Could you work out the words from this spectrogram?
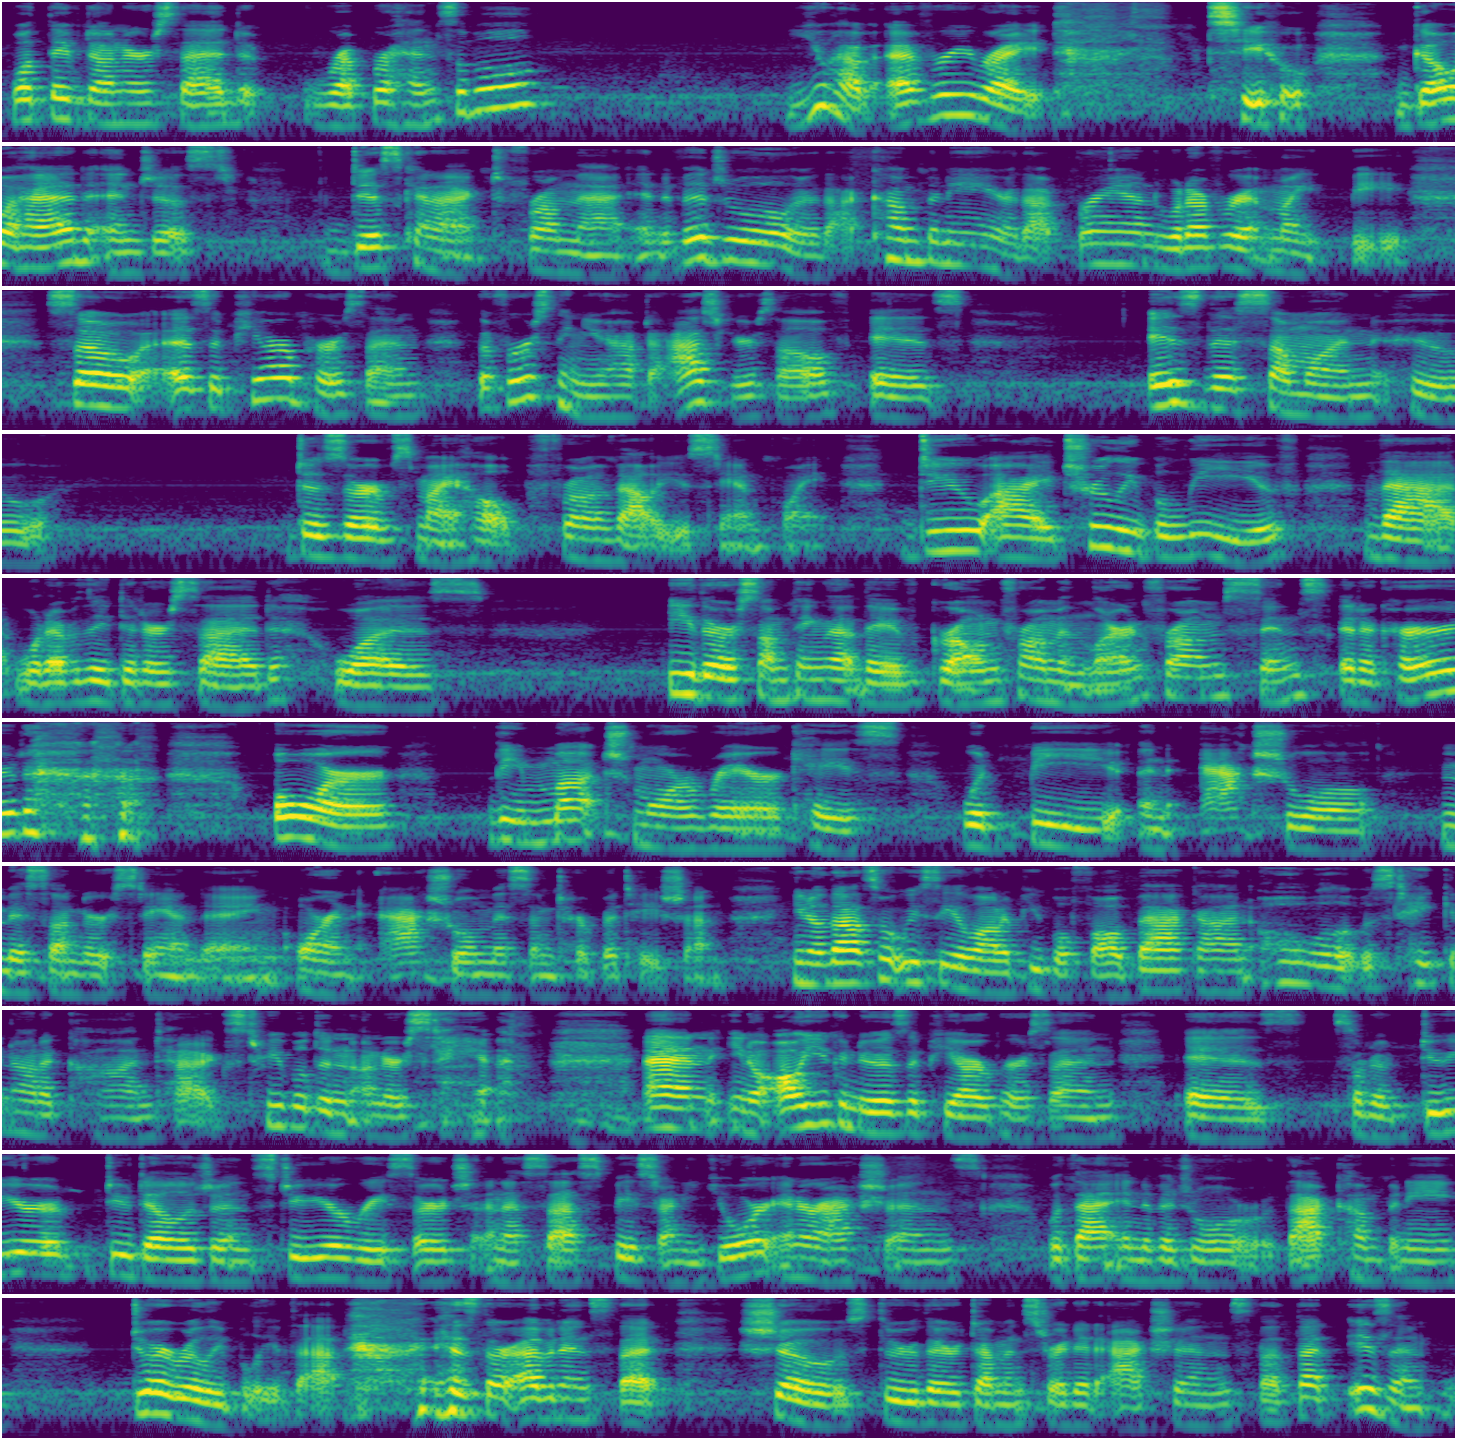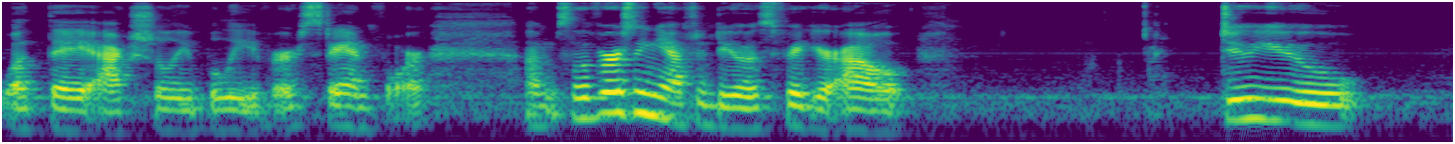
what they've done or said reprehensible, you have every right to go ahead and just disconnect from that individual or that company or that brand, whatever it might be. So, as a PR person, the first thing you have to ask yourself is Is this someone who deserves my help from a value standpoint? Do I truly believe that whatever they did or said was either something that they've grown from and learned from since it occurred, or the much more rare case would be an actual misunderstanding or an actual misinterpretation. You know, that's what we see a lot of people fall back on. Oh, well, it was taken out of context. People didn't understand. Mm-hmm. And, you know, all you can do as a PR person is sort of do your due diligence, do your research, and assess based on your interactions with that individual or with that company. Do I really believe that? Is there evidence that shows through their demonstrated actions that that isn't what they actually believe or stand for? Um, so, the first thing you have to do is figure out do you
